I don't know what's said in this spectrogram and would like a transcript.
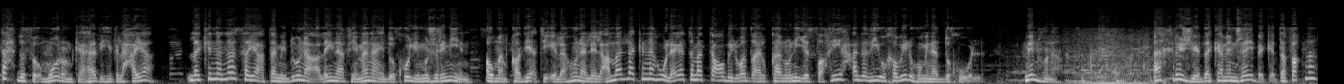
تحدث أمور كهذه في الحياة. لكن الناس يعتمدون علينا في منع دخول مجرمين أو من قد يأتي إلى هنا للعمل لكنه لا يتمتع بالوضع القانوني الصحيح الذي يخوله من الدخول. من هنا. أخرج يدك من جيبك. اتفقنا؟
